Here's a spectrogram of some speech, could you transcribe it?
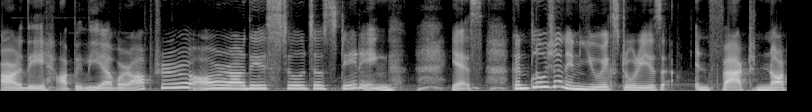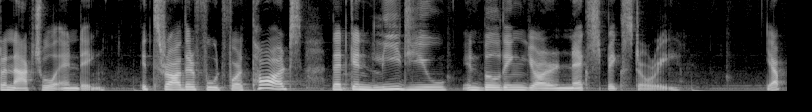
Are they happily ever after or are they still just dating? Yes, conclusion in UX story is in fact not an actual ending. It's rather food for thoughts that can lead you in building your next big story. Yep.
